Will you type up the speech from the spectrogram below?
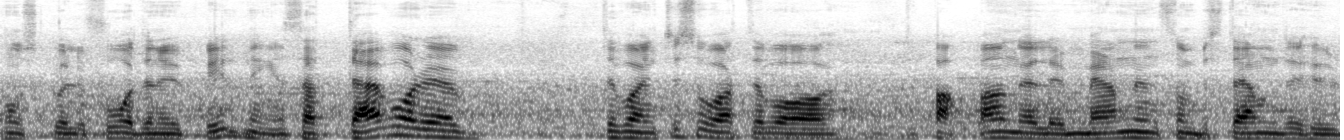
hon skulle få den utbildningen. Så att där var det, det var inte så att det var pappan eller männen som bestämde hur,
